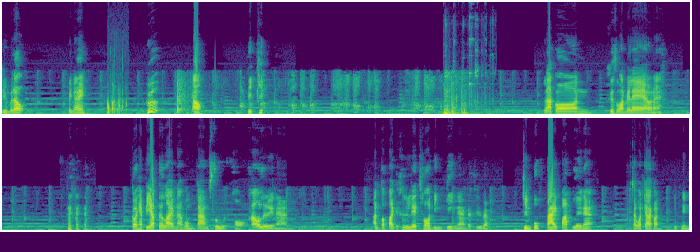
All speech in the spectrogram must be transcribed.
ดื่มไปแล้ว เป็นไงฮึเอ้าติดพิษ ลาก่อนคือสวรรค์ไปแล้วนะ ก็แฮปปี้ after life นะผมตามสูตรของเขาเลยนะฮะ อันต่อไปก็คือเลช h อดิงกิ้งนะ ก็คือแบบกินปุ๊บตายปั๊บเลยนะ ใส่วัดก้าก่อนนิดหนึ่ง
